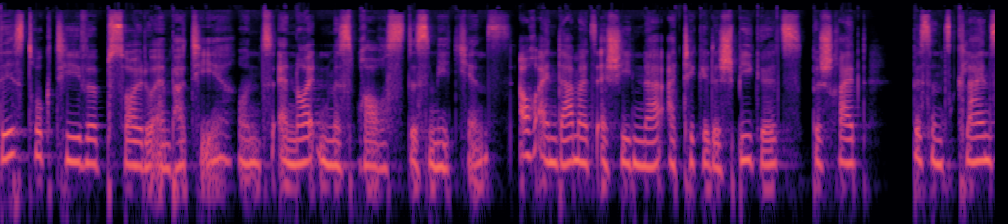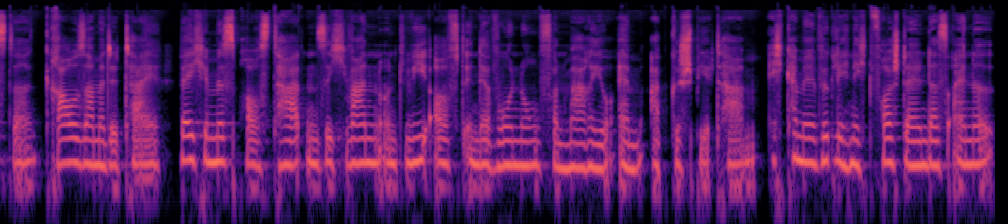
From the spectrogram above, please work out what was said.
destruktive Pseudoempathie und erneuten Missbrauchs des Mädchens. Auch ein damals erschienener Artikel des Spiegels beschreibt bis ins kleinste grausame Detail, welche Missbrauchstaten sich wann und wie oft in der Wohnung von Mario M abgespielt haben. Ich kann mir wirklich nicht vorstellen, dass eine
